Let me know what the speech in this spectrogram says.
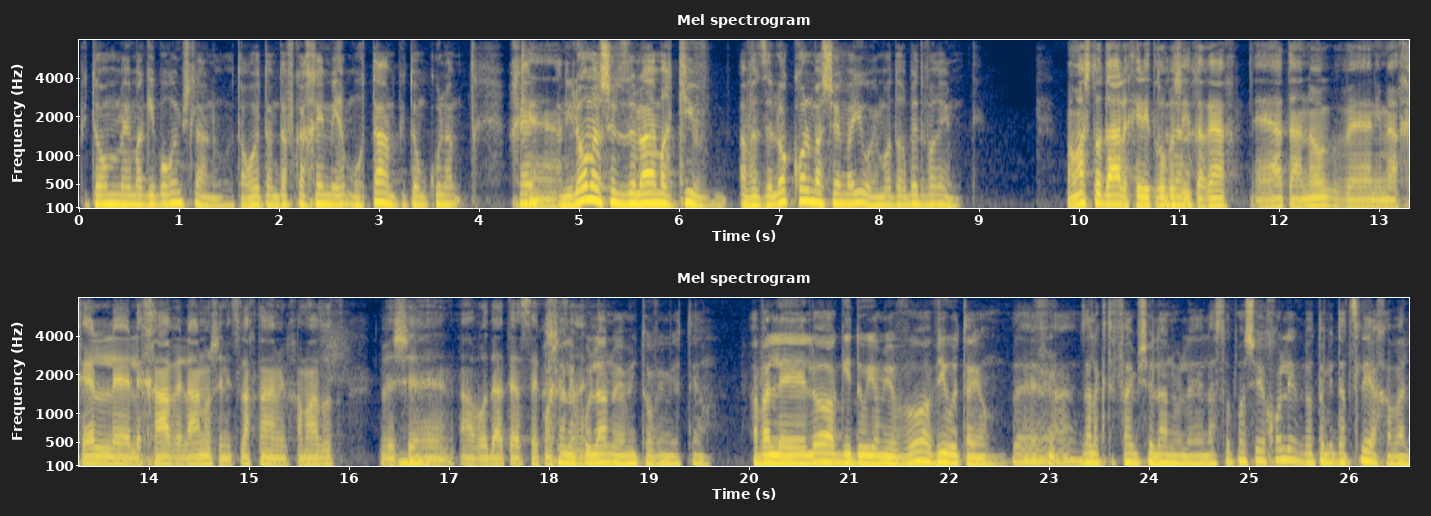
פתאום הם הגיבורים שלנו, אתה רואה אותם דווקא אחרי מותם, פתאום כולם... לכן, כן. אני לא אומר שזה לא היה מרכיב, אבל זה לא כל מה שהם היו, הם עוד הרבה דברים. ממש תודה לחילי טרופה שהתארח, היה תענוג, ואני מאחל לך ולנו שנצלח את המלחמה הזאת, ושהעבודה תיעשה כמו שצריך. מאחל לכולנו ימים טובים יותר. אבל לא אגידו יום יבוא, הביאו את היום. זה, זה על הכתפיים שלנו, לעשות מה שיכולים, לא תמיד נצליח, אבל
